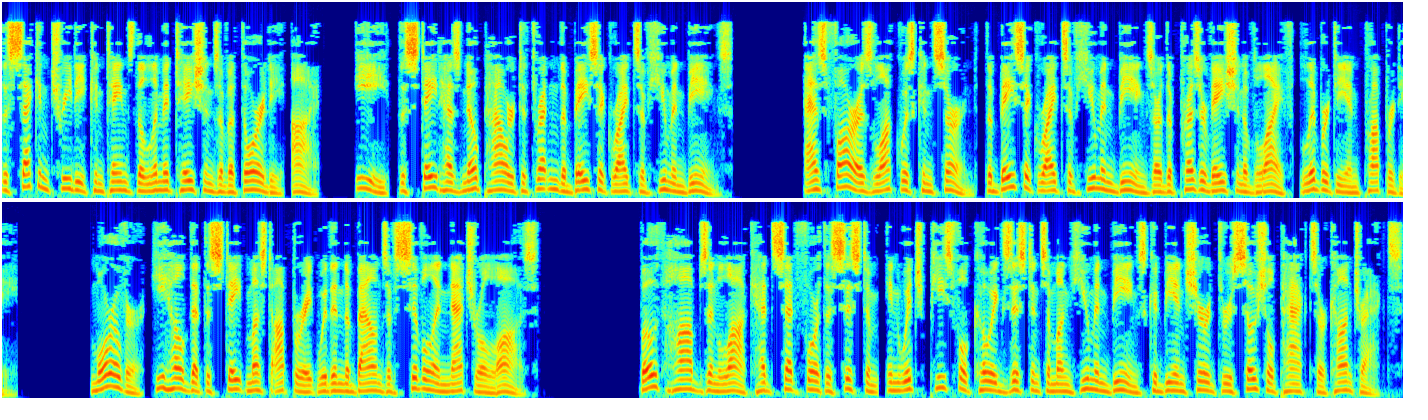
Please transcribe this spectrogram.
The second treaty contains the limitations of authority, i.e., the state has no power to threaten the basic rights of human beings. As far as Locke was concerned, the basic rights of human beings are the preservation of life, liberty and property. Moreover, he held that the state must operate within the bounds of civil and natural laws. Both Hobbes and Locke had set forth a system, in which peaceful coexistence among human beings could be ensured through social pacts or contracts.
